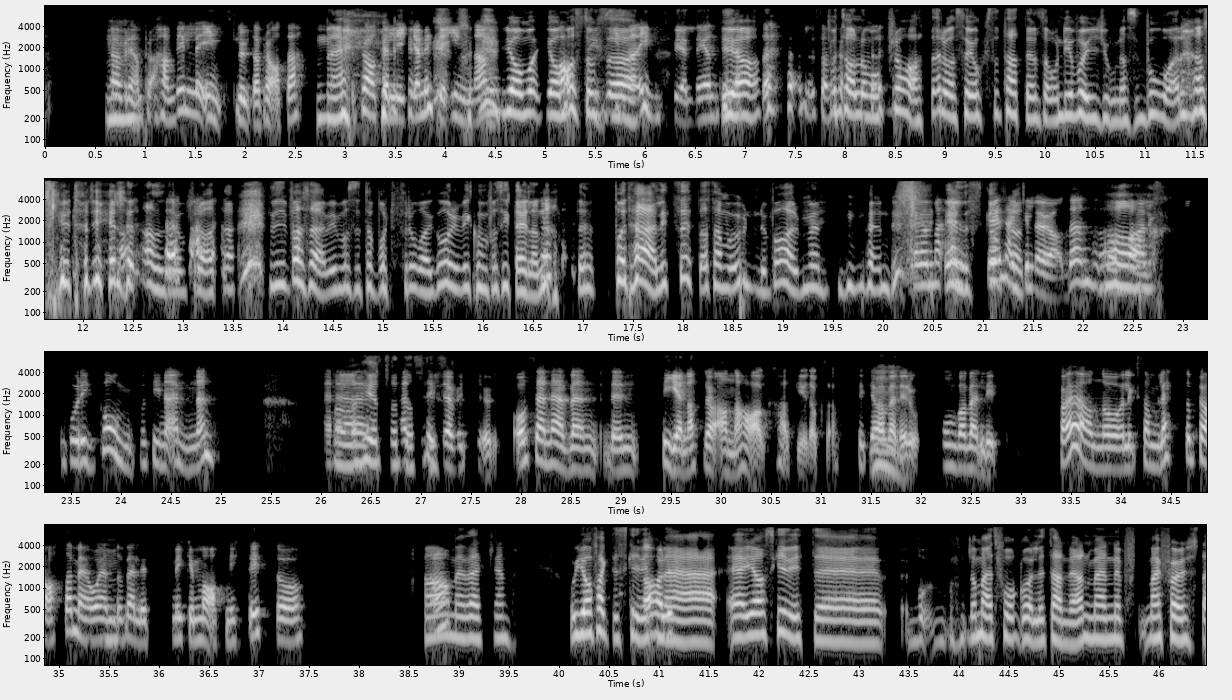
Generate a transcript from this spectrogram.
Över det han, Mm. pra- han ville inte sluta prata. Nej. Vi pratade lika mycket innan. Jag, jag måste också, Innan inspelningen till Ja. nästa. Eller som- på tal om att prata då, så har jag också tagit en sån, det var ju Jonas Bår. Han slutade ju heller aldrig att prata. Vi bara så här, vi måste ta bort frågor, vi kommer få sitta hela natten. På ett härligt sätt, alltså han var underbar men, men Ja, men man älskar den här glöden. Ja. bara liksom går igång på sina ämnen. Ja, Eh, helt Det fantastiskt. jag var kul. Och sen även den senaste då, Anna Haag har skrivit också. Tyckte jag var Mm. väldigt roligt. Hon var väldigt skön och liksom lätt att prata med och ändå Mm. väldigt mycket matnyttigt. Och, Ja, Ja. men verkligen. Och jag har faktiskt skrivit Ja, har du- med, eh, jag har skrivit, eh, de här två går lite andra men My First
